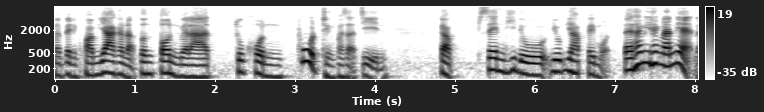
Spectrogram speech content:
มันเป็นความยากระดับต้นๆ เวลาทุกคนพูดถึงภาษาจีน กับ เส้นที่ดูยุบยับไปหมด แต่ทั้งนี้ทั้งนั้นเนี่ยห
